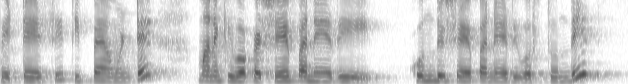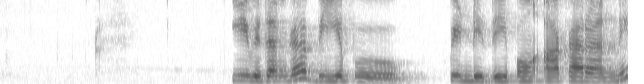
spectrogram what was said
పెట్టేసి తిప్పామంటే మనకి ఒక షేప్ అనేది కుందు షేప్ అనేది వస్తుంది. ఈ విధంగా బియ్యపు పిండి దీపం ఆకారాన్ని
